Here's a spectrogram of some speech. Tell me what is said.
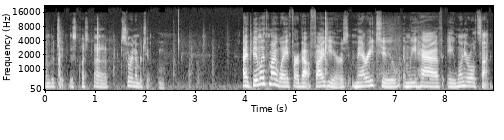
Number two. This question. Uh, story number two. I've been with my wife for about five years, married two, and we have a one-year-old son.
